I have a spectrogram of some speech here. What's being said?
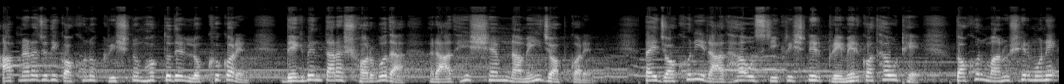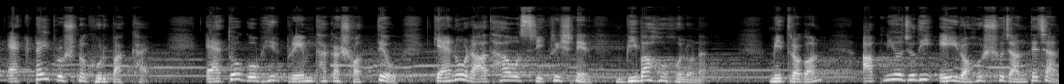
আপনারা যদি কখনো কৃষ্ণ ভক্তদের লক্ষ্য করেন, দেখবেন তারা সর্বদা রাধেশ্যাম নামেই জপ করেন। তাই যখনই রাধা ও শ্রীকৃষ্ণের প্রেমের কথা উঠে, তখন মানুষের মনে একটাই প্রশ্ন ঘুরপাক খায়। এত গভীর প্রেম থাকা সত্ত্বেও কেন রাধা ও শ্রীকৃষ্ণের বিবাহ হলো না? মিত্রগণ, আপনিও যদি এই রহস্য জানতে চান,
